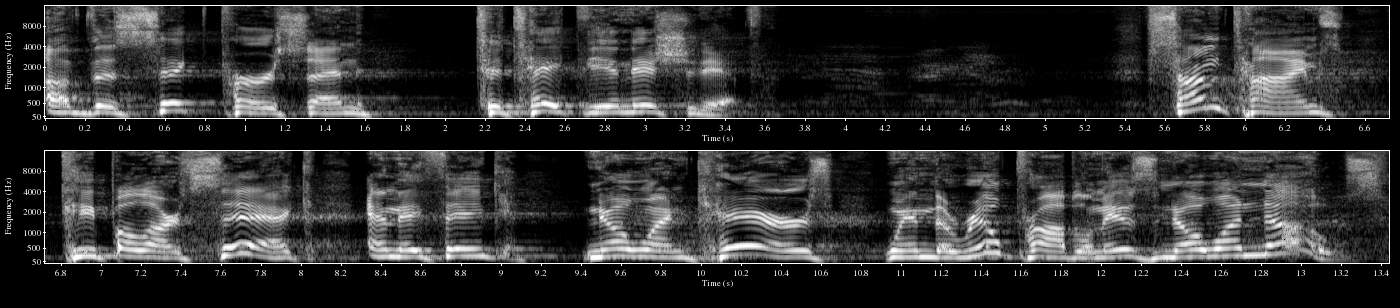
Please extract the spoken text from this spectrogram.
of the sick person to take the initiative. Sometimes People are sick and they think no one cares when the real problem is no one knows.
